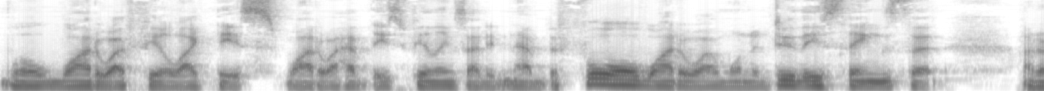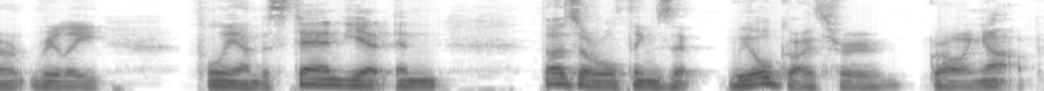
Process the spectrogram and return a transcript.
well, why do I feel like this? Why do I have these feelings I didn't have before? Why do I want to do these things that I don't really fully understand yet? And those are all things that we all go through growing up.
